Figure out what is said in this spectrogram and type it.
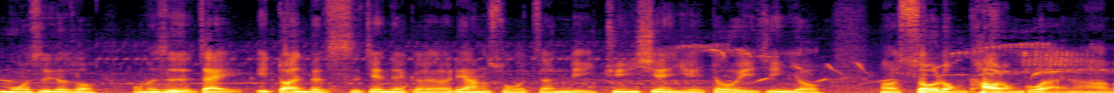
模式，就是说，我们是在一段的时间那个量缩整理，均线也都已经有呃收拢靠拢过来了啊，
